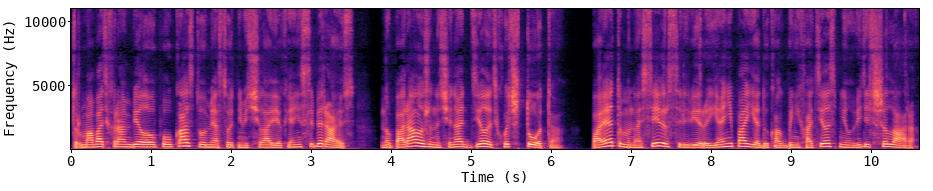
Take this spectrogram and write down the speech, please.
штурмовать храм Белого паука с двумя сотнями человек я не собираюсь, но пора уже начинать делать хоть что-то. Поэтому на север с Эльвирой я не поеду, как бы не хотелось мне увидеть Шелара.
